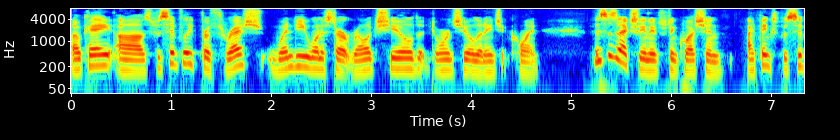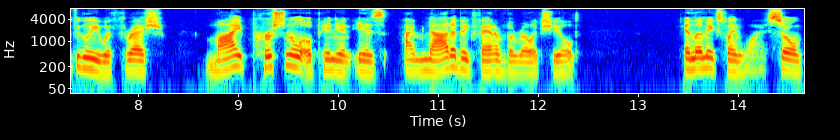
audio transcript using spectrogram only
Okay, uh, specifically for Thresh, when do you want to start Relic Shield, Doran Shield, and Ancient Coin? This is actually an interesting question. I think specifically with Thresh, my personal opinion is I'm not a big fan of the Relic Shield. And let me explain why. So,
